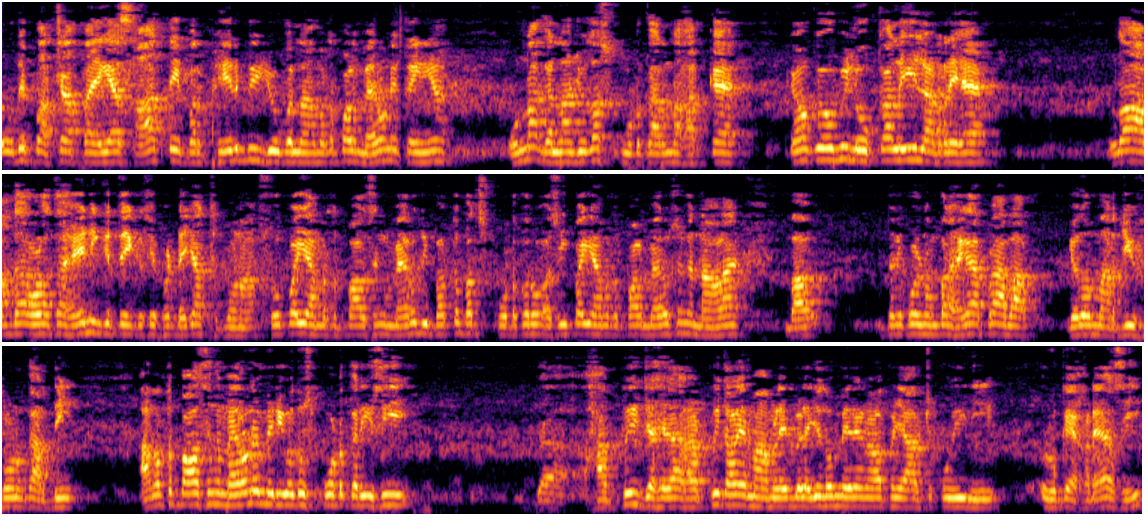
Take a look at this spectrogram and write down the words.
ਉਹਦੇ ਪਰਚਾ ਪੈ ਗਿਆ ਸਾਹ ਤੇ, ਪਰ ਫਿਰ ਵੀ ਜੋ ਗੱਲਾਂ ਅਮਰਤਪਾਲ ਮਹਿਰੋ ਨੇ ਕਹੀਆਂ, ਉਹਨਾਂ ਗੱਲਾਂ 'ਚ ਉਹਦਾ ਸਪੋਰਟ ਕਰਨ ਦਾ ਹੱਕ ਹੈ, ਕਿਉਂਕਿ ਉਹ ਵੀ ਲੋਕਾਂ ਲਈ ਲੜ ਰਿਹਾ ਹੈ। ਉਹਦਾ ਆਪਦਾ ਰੌਲਾ ਤਾਂ ਹੈ ਨਹੀਂ ਕਿਤੇ ਕਿਸੇ ਫੱਡੇ 'ਚ ਹੱਥ ਪਾਉਣਾ। ਸੋ ਭਾਈ ਅਮਰਤਪਾਲ ਸਿੰਘ ਮਹਿਰੋ ਦੀ ਵੱਧ ਤੋਂ ਵੱਧ ਸਪੋਰਟ ਕਰੋ। ਅਸੀਂ ਭਾਈ ਅਮਰਤਪਾਲ ਮਹਿਰੋ ਸਿੰਘ ਨਾਲ ਹੈ। ਬਾ ਤੇਰੇ ਕੋਲ ਨੰਬਰ ਹੈਗਾ ਭਰਾਵਾ, ਜਦੋਂ ਮਰਜ਼ੀ ਫੋਨ ਕਰਦੀ। ਅਮਰਤਪਾਲ ਸਿੰਘ ਮਹਿਰੋਂ ਨੇ ਮੇਰੀ ਉਦੋਂ ਸਪੋਰਟ ਕਰੀ ਸੀ। ਹਰਪ੍ਰੀਤ ਜਹੇਦਾਰ ਹਰਪ੍ਰੀਤ ਵਾਲੇ ਮਾਮਲੇ ਵੇਲੇ ਜਦੋਂ ਮੇਰੇ ਨਾਲ ਪੰਜਾਬ 'ਚ ਕੋਈ ਨਹੀਂ ਰੁਕਿਆ, ਖੜਿਆ ਸੀ,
